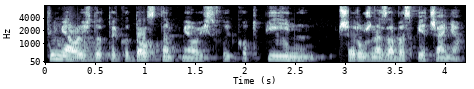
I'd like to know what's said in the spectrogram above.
Ty miałeś do tego dostęp, miałeś swój kod PIN, przeróżne zabezpieczenia.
